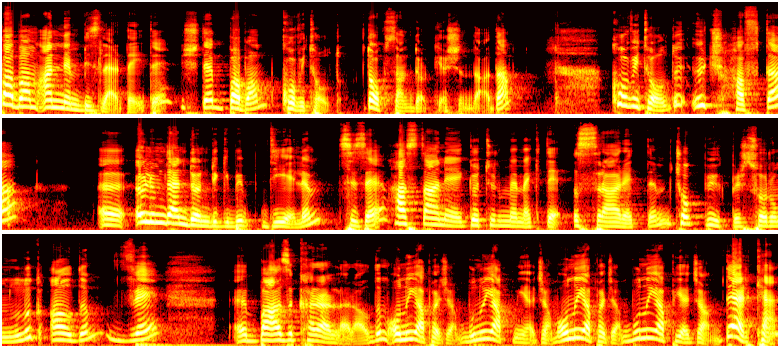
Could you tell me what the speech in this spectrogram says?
Babam annem bizlerdeydi. İşte babam Covid oldu. 94 yaşında adam. Covid oldu. 3 hafta e, ölümden döndü gibi diyelim size. Hastaneye götürmemekte ısrar ettim. Çok büyük bir sorumluluk aldım ve e, bazı kararlar aldım. Onu yapacağım, bunu yapmayacağım, onu yapacağım, bunu yapacağım derken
